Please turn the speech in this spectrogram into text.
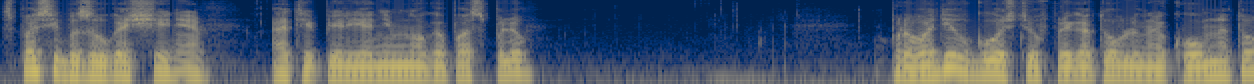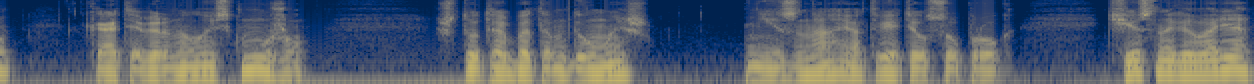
«Спасибо за угощение. А теперь я немного посплю». Проводив гостю в приготовленную комнату, Катя вернулась к мужу. «Что ты об этом думаешь?» «Не знаю», — ответил супруг. «Честно говоря,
